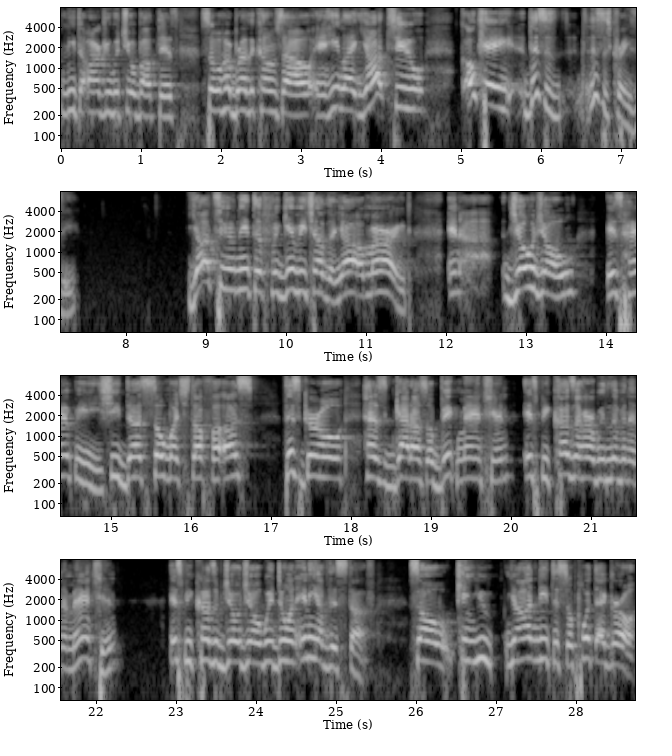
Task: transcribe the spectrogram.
need to argue with you about this. So her brother comes out and he like, y'all two, okay, this is, this is crazy. Y'all two need to forgive each other. Y'all are married. And uh, JoJo is happy. She does so much stuff for us. This girl has got us a big mansion. It's because of her we living in a mansion. It's because of JoJo we're doing any of this stuff. So can you y'all need to support that girl.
